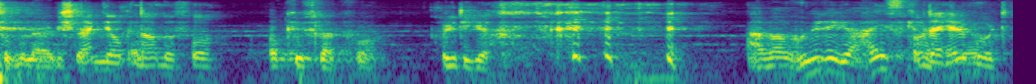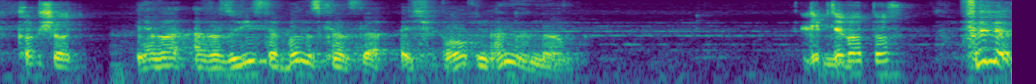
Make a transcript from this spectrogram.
tut mir leid. Ich schlag dir auch einen Namen vor. Okay, schlag vor. Rüdiger. Aber Rüdiger heißt Oder. Helmut, komm schon. Ja, aber, aber so hieß der Bundeskanzler. Ich brauche einen anderen Namen. Lebt er überhaupt noch? Philipp!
